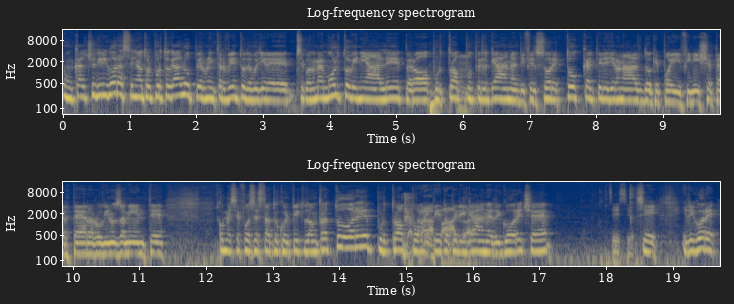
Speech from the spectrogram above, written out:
un calcio di rigore assegnato al Portogallo per un intervento, devo dire, secondo me molto veniale, però purtroppo mm. per il Ghana il difensore tocca il piede di Ronaldo che poi finisce per terra rovinosamente come se fosse stato colpito da un trattore. Purtroppo, ripeto, palla, per il Ghana il rigore c'è. Sì, sì. Sì, il rigore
